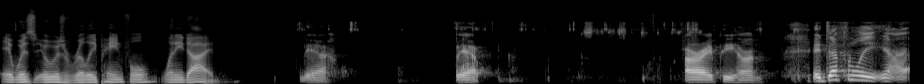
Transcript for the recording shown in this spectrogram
it was it was really painful when he died Yeah. Yeah. R.I.P. Han. It definitely. Yeah. I,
